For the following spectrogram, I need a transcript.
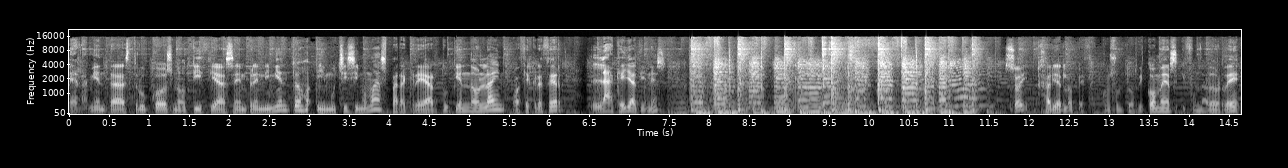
herramientas, trucos, noticias, emprendimiento y muchísimo más para crear tu tienda online o hacer crecer la que ya tienes. Soy Javier López, consultor de e-commerce y fundador de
